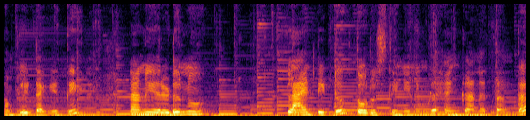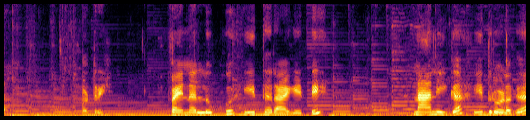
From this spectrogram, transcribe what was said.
ಕಂಪ್ಲೀಟ್ ಆಗೈತಿ. ನಾನು ಎರಡೂ ಪ್ಲ್ಯಾಂಟ್ ಇಟ್ಟು ತೋರಿಸ್ತೀನಿ ನಿಮ್ಗೆ ಹೆಂಗೆ ಕಾಣತ್ತಂತ ನೋಡ್ರಿ ಫೈನಲ್ ಲುಕ್ ಈ ಥರ ಆಗೈತಿ. ನಾನೀಗ ಇದ್ರೊಳಗೆ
